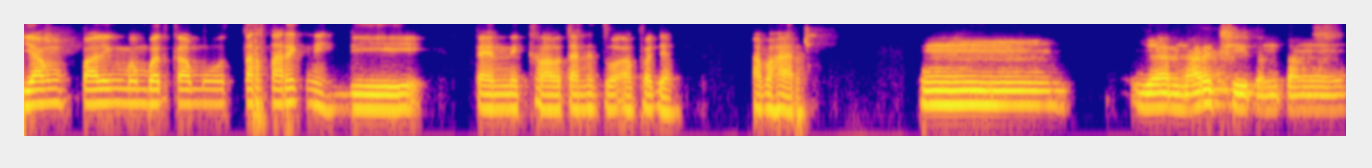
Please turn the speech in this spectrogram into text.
Yang paling membuat kamu tertarik nih di teknik kelautan itu apa aja apa har? Hmm, ya menarik sih tentang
